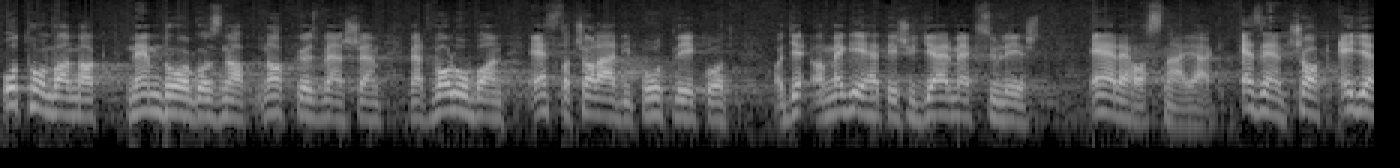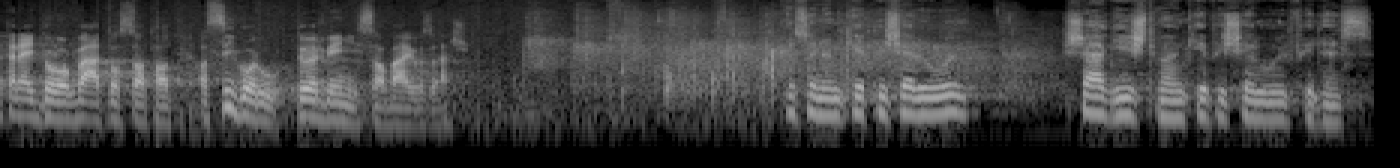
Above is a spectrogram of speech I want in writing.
Otthon vannak, nem dolgoznak napközben sem, mert valóban ezt a családi pótlékot, a megélhetési gyermekszülést erre használják. Ezen csak egyetlen egy dolog változtathat, a szigorú törvényi szabályozás. Köszönöm képviselő úr. Sági István képviselő úr, Fidesz.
